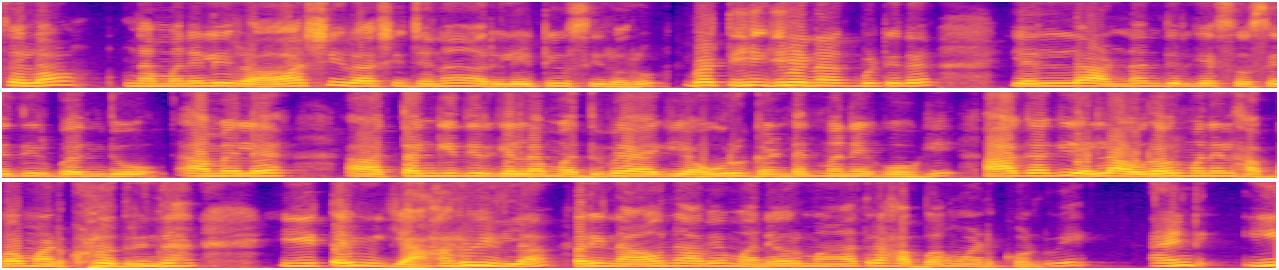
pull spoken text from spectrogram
ಸಲ ನಮ್ಮ ಮನೇಲಿ ರಾಶಿ ರಾಶಿ ಜನ ರಿಲೇಟಿವ್ಸ್ ಇರೋರು. ಬಟ್ ಈಗ ಏನಾಗ್ಬಿಟ್ಟಿದೆ? ಎಲ್ಲ ಅಣ್ಣಂದಿರ್ಗೆ ಸೊಸೆದಿರ್ ಬಂದು ಆಮೇಲೆ ಆ, ತಂಗಿದಿರ್ಗೆಲ್ಲ ಮದುವೆ ಆಗಿ ಅವರು ಗಂಡನ ಮನೆಗೆ ಹೋಗಿ ಹಾಗಾಗಿ ಎಲ್ಲ ಅವ್ರವ್ರ ಮನೇಲಿ ಹಬ್ಬ ಮಾಡ್ಕೊಳ್ಳೋದ್ರಿಂದ ಈ ಟೈಮ್ ಯಾರೂ ಇಲ್ಲ. ಬರೀ ನಾವು ನಾವೇ ಮನೆಯವ್ರು ಮಾತ್ರ ಹಬ್ಬ ಮಾಡ್ಕೊಂಡ್ವಿ. ಅಂಡ್ ಈ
